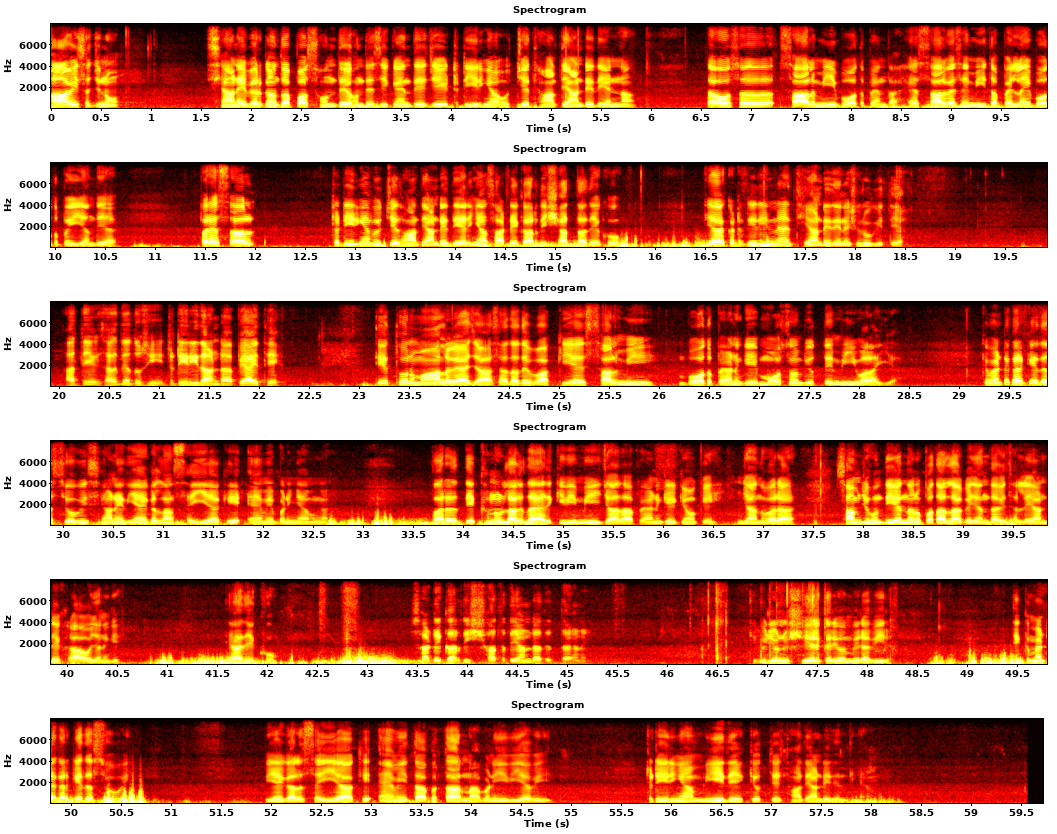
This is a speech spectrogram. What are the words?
ਹਾਂ ਵੀ ਸੱਜਣੋ ਸਿਆਣੇ ਬਜ਼ੁਰਗਾਂ ਤੋਂ ਆਪਾਂ ਸੁਣਦੇ ਹੁੰਦੇ ਸੀ ਕਹਿੰਦੇ ਜੇ ਟਟੀਰੀਆਂ ਉੱਚੇ ਥਾਂ ਤੇ ਆਂਡੇ ਦੇਣ ਨਾ ਤਾਂ ਉਸ ਸਾਲ ਮੀਂਹ ਬਹੁਤ ਪੈਂਦਾ। ਇਸ ਸਾਲ ਵੈਸੇ ਮੀਂਹ ਤਾਂ ਪਹਿਲਾਂ ਹੀ ਬਹੁਤ ਪਈ ਜਾਂਦੇ ਆ ਪਰ ਇਸ ਸਾਲ ਟਟੀਰੀਆਂ ਵੀ ਉੱਚੇ ਥਾਂ ਤੇ ਆਂਡੇ ਦੇ ਰਹੀਆਂ ਸਾਡੇ ਘਰ ਦੀ ਛੱਤ ਆ ਦੇਖੋ। ਤੇ ਆ ਟਟੀਰੀ ਨੇ ਇੱਥੇ ਆਂਡੇ ਦੇਣੇ ਸ਼ੁਰੂ ਕੀਤੇ ਆ। ਆ ਦੇਖ ਸਕਦੇ ਆ ਤੁਸੀਂ ਟਟੀਰੀ ਦਾ ਆਂਡਾ ਪਿਆ ਇੱਥੇ। ਤੇ ਇੱਥੋਂ ਅਨੁਮਾਨ ਲਗਾਇਆ ਜਾ ਸਕਦਾ ਤੇ ਵਾਕਈ ਇਸ ਸਾਲ ਮੀਂਹ ਬਹੁਤ ਪੈਣਗੇ ਮੌਸਮ ਵੀ ਉੱਤੇ ਮੀਂਹ ਵਾਲਾ ਹੀ ਆ। ਕਮੈਂਟ ਕਰਕੇ ਦੱਸਿਓ ਵੀ ਸਿਆਣੇ ਦੀਆਂ ਇਹ ਗੱਲਾਂ ਸਹੀ ਆ ਕਿ ਐਵੇਂ ਬਣੀਆਂ ਹੋਈਆਂ ਪਰ ਦੇਖਣ ਨੂੰ ਲੱਗਦਾ ਹੈ ਕਿ ਵੀ ਮੀਂਹ ਜ਼ਿਆਦਾ ਪੈਣਗੇ ਕਿਉਂਕਿ ਜਾਨਵਰ ਆ, ਸਮਝ ਹੁੰਦੀ ਹੈ, ਇਹਨਾਂ ਨੂੰ ਪਤਾ ਲੱਗ ਜਾਂਦਾ ਵੀ ਥੱਲੇ ਆਂਡੇ ਖਰਾਬ ਹੋ ਜਾਣਗੇ। ਤੇ ਆ ਦੇਖੋ, ਸਾਡੇ ਘਰ ਦੀ ਛੱਤ ਤੇ ਆਂਡਾ ਦਿੱਤਾ ਇਹਨੇ। ਤੇ ਵੀਡੀਓ ਨੂੰ ਸ਼ੇਅਰ ਕਰਿਓ ਮੇਰਾ ਵੀਰ, ਤੇ ਕਮੈਂਟ ਕਰਕੇ ਦੱਸਿਓ ਵੀ ਵੀ ਇਹ ਗੱਲ ਸਹੀ ਆ ਕਿ ਐਵੇਂ ਤਾਂ ਧਾਰਨਾ ਬਣੀ ਵੀ ਆ ਵੀ, ਟਟੀਰੀਆਂ ਮੀਂਹ ਦੇਖ ਕੇ ਉੱਤੇ ਥਾਂ ਤੇ ਆਂਡੇ ਦਿੰਦੀਆਂ।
